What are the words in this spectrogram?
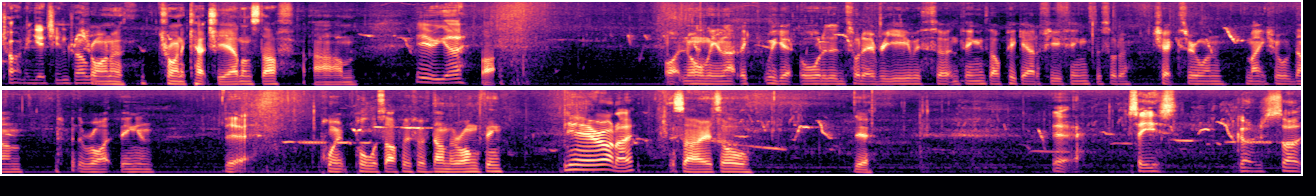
Trying to get you in trouble. trying to trying to catch you out on stuff. Um, Here we go. but like normally in that we get audited sort of every year with certain things. They'll pick out a few things to sort of check through and make sure we've done the right thing and Yeah. point pull us up if we've done the wrong thing. Yeah, righto. So it's all yeah. Yeah. So you got to so.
